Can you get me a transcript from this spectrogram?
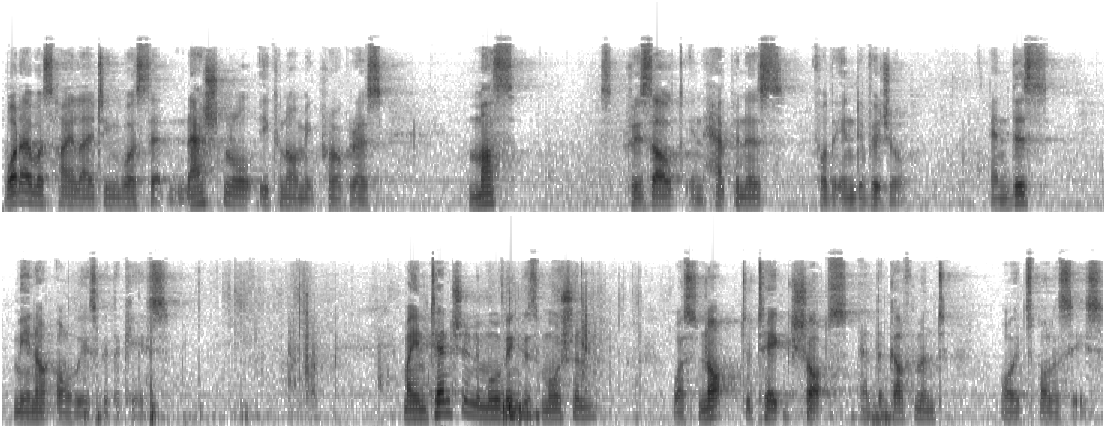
What I was highlighting was that national economic progress must result in happiness for the individual. And this may not always be the case. My intention in moving this motion was not to take shots at the government or its policies.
